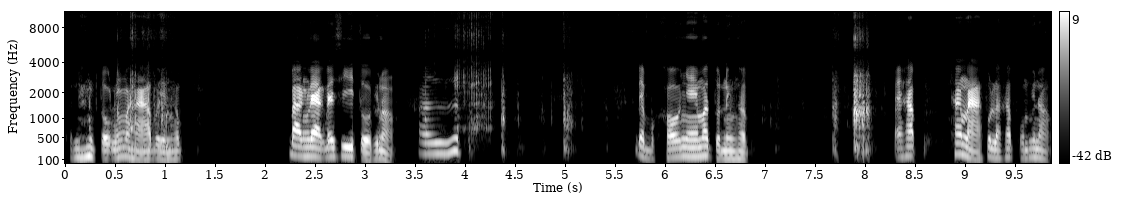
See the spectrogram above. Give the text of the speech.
ตัวหนึ่งตกลงมาหาบ่เห็นครับ บางแรกได้สี่ตัวพี่น้องเออได้บุกเขาใหญ่มาตัวหนึ่งครับ ไปครับทางหนาพุ่นละครับ ผมพี่น้อง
